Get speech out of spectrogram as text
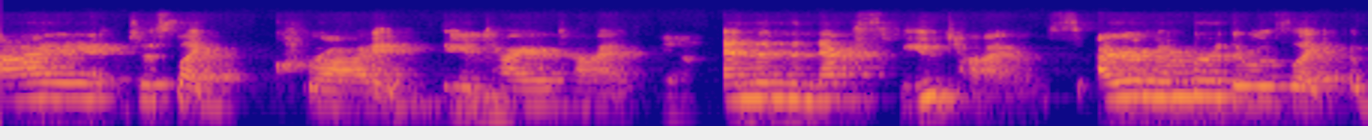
I just like cried the Mhm. entire time. Yeah. And then the next few times, I remember there was like a,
